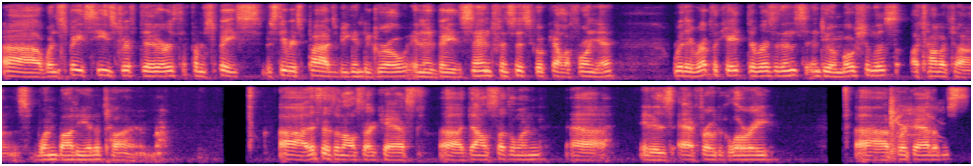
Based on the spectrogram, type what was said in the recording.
Uh, when space seeds drift to Earth from space, mysterious pods begin to grow and invade San Francisco, California, where they replicate the residents into emotionless automatons, one body at a time. Uh, this is an all-star cast. Uh, Donald Sutherland. Uh, it is Afro to Glory. Uh, Brooke Adams.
